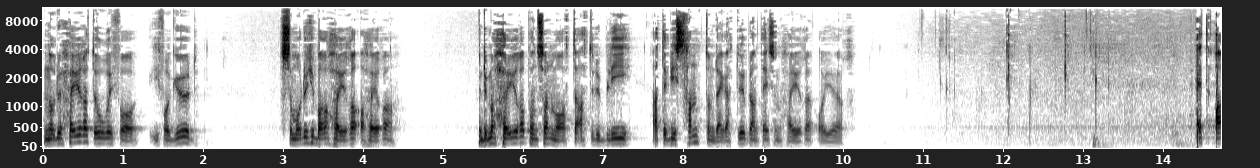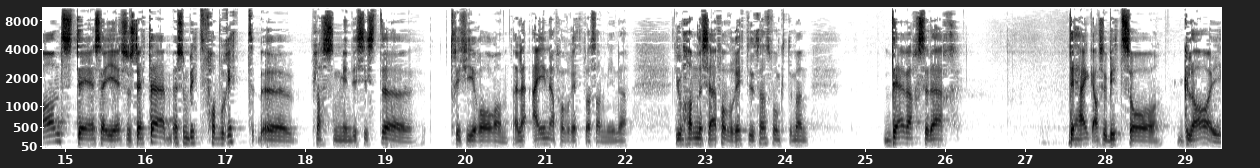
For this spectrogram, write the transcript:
når du hører et ord ifra, ifra Gud, så må du ikke bare høre og høre. Men du må høre på en sånn måte at, blir, at det blir sant om deg, at du er blant de som hører og gjør. Et annet sted, sier Jesus Dette er som blitt favorittplassen min de siste tre-fire årene. Eller én av favorittplassene mine. Johannes er favoritt i utgangspunktet, men det verset der Det har jeg altså blitt så glad i.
